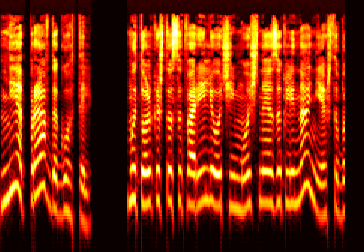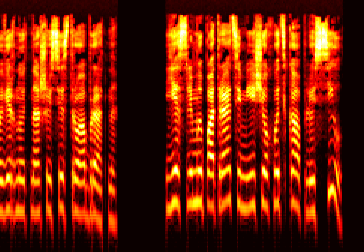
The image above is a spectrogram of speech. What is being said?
«Нет, правда, Готель. Мы только что сотворили очень мощное заклинание, чтобы вернуть нашу сестру обратно. Если мы потратим еще хоть каплю сил,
